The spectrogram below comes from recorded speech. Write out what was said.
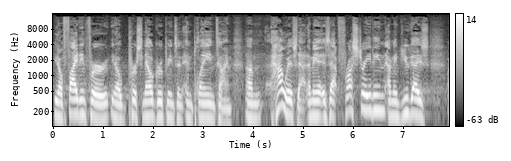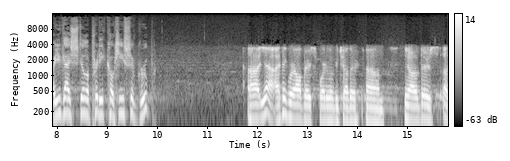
you know, fighting for you know personnel groupings and, and playing time. Um, how is that? I mean, is that frustrating? I mean, do you guys are you guys still a pretty cohesive group? Uh, yeah, I think we're all very supportive of each other. Um, you know, there's a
